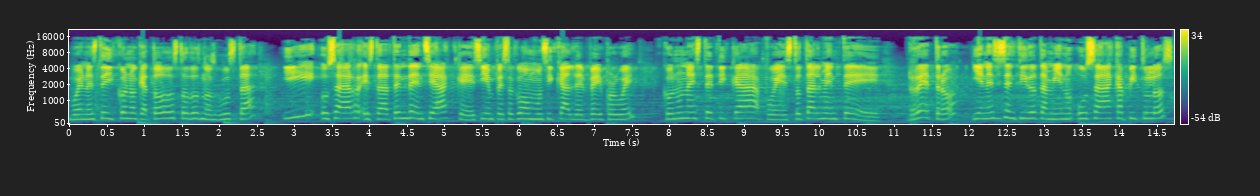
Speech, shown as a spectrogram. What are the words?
bueno, este icono que a todos, todos nos gusta y usar esta tendencia que sí empezó como musical de Vaporwave con una estética pues totalmente retro y en ese sentido también usa capítulos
